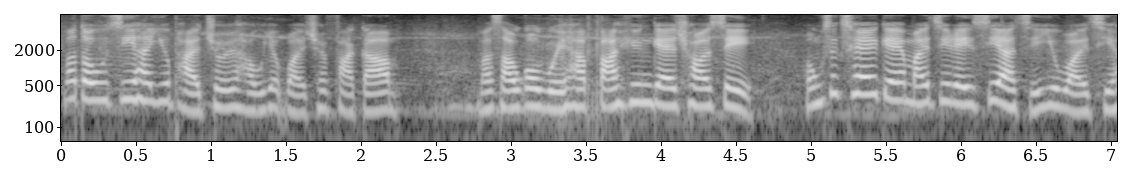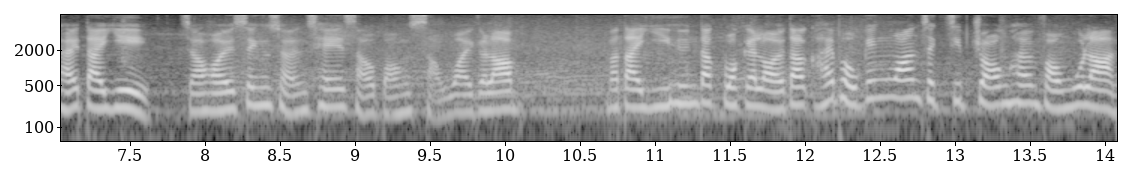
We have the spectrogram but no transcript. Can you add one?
咪導致係要排最後一位出發㗎。咪首個回合八圈嘅賽事，紅色車嘅米治利斯啊只要維持喺第二就可以升上車手榜首位㗎啦。咪第二圈德國嘅萊特喺葡京灣直接撞向防護欄，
